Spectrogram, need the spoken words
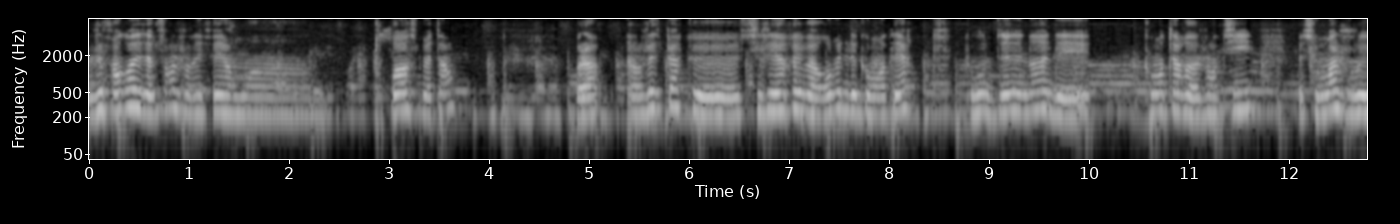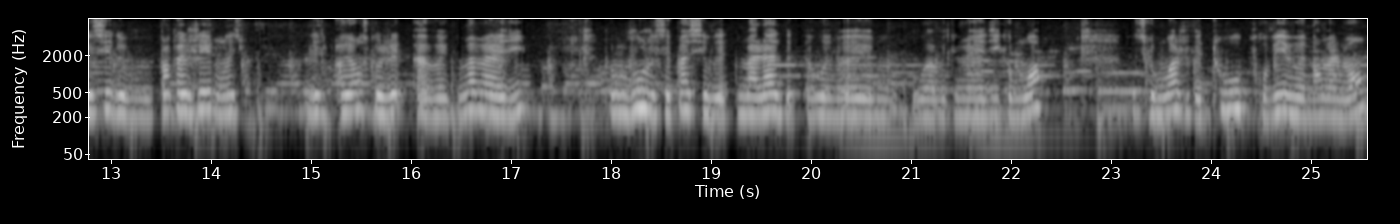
Je fais encore des absences, j'en ai fait au moins 3 ce matin. Voilà. Alors j'espère que si j'arrive à remettre les commentaires, que vous donnerez des commentaires euh, gentils. Parce que moi je voulais essayer de vous partager mon l'expérience que j'ai avec ma maladie. Comme vous, je sais pas si vous êtes malade ou, ou avec une maladie comme moi. Parce que moi je fais tout pour vivre normalement.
